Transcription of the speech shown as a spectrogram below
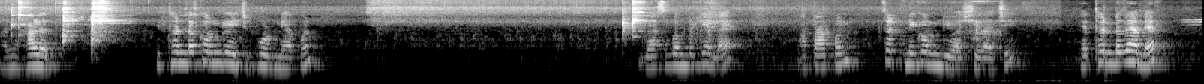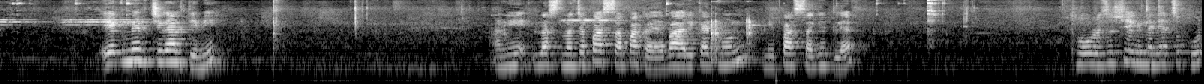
आणि हळद. ही थंड करून घ्यायची फोडणी आपण. गॅस बंद केला आहे आता आपण चटणी करून घेऊया शिराची. हे थंड झाल्यात. एक मिरची घालते मी. आणि लसणाच्या पाच सहा पाकळ्या बारीक आहेत म्हणून मी पाच सहा घेतल्या. थोडंसं शेंगदाण्याचं कूट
